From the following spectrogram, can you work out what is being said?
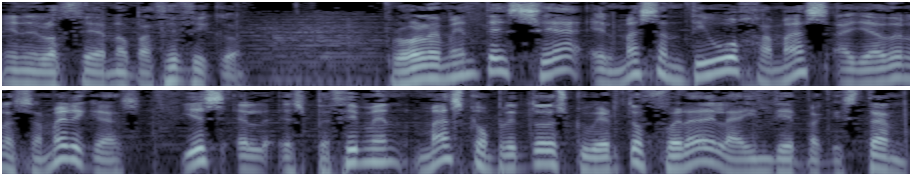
en el Océano Pacífico probablemente sea el más antiguo jamás hallado en las Américas y es el espécimen más completo descubierto fuera de la India y Pakistán.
